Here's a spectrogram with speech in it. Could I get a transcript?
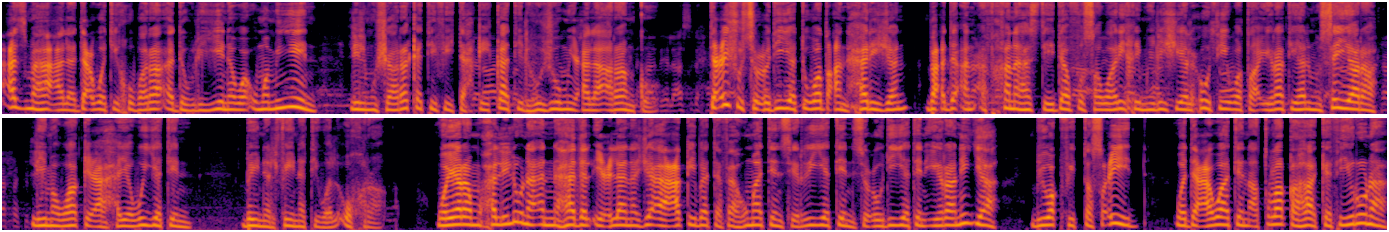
عزمها على دعوة خبراء دوليين وأمميين للمشاركة في تحقيقات الهجوم على أرامكو. تعيش السعودية وضعا حرجا بعد أن أثخنها استهداف صواريخ ميليشيا الحوثي وطائراتها المسيرة لمواقع حيوية بين الفينة والأخرى. ويرى محللون أن هذا الإعلان جاء عقب تفاهمات سرية سعودية إيرانية بوقف التصعيد ودعوات أطلقها كثيرون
